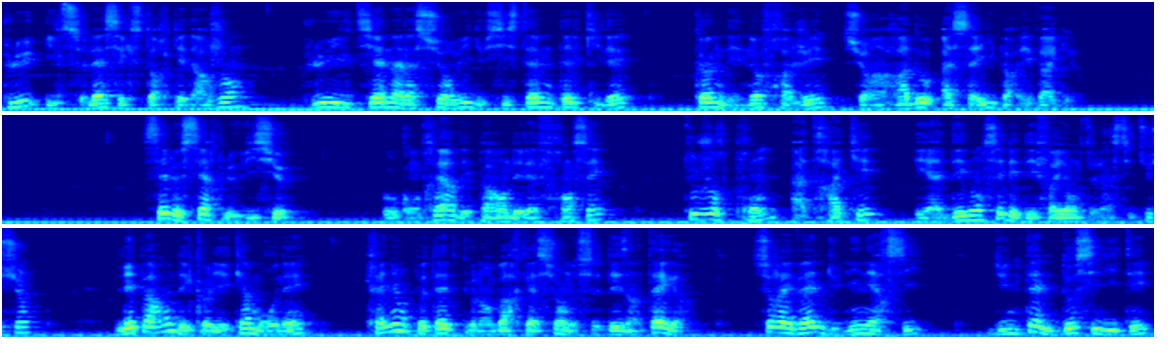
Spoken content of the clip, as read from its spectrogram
Plus ils se laissent extorquer d'argent, plus ils tiennent à la survie du système tel qu'il est, comme des naufragés sur un radeau assailli par les vagues. C'est le cercle vicieux, au contraire des parents d'élèves français, toujours prompts à traquer et à dénoncer les défaillances de l'institution, les parents d'écoliers camerounais, craignant peut-être que l'embarcation ne se désintègre, se révèlent d'une inertie d'une telle docilité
